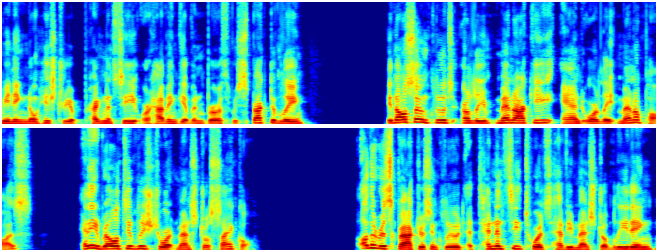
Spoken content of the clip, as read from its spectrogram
meaning no history of pregnancy or having given birth respectively. It also includes early menarche and or late menopause, and a relatively short menstrual cycle. Other risk factors include a tendency towards heavy menstrual bleeding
